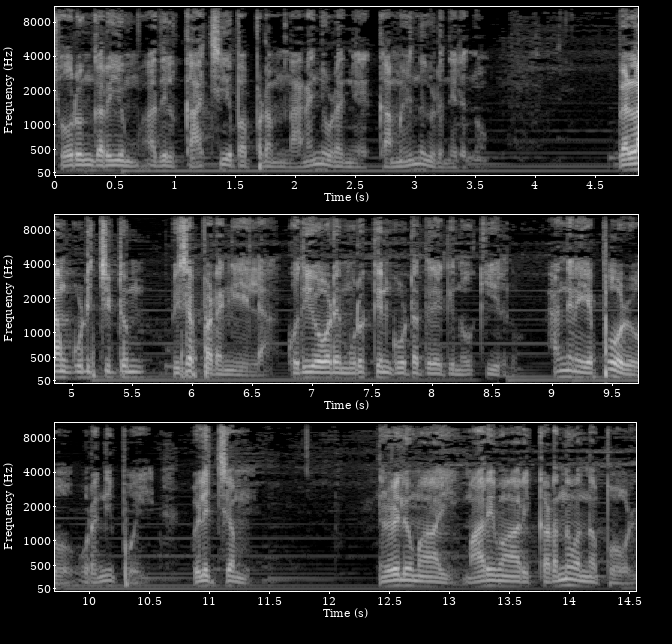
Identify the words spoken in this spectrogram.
ചോറും കറിയും അതിൽ കാച്ചിയ പപ്പടം നനഞ്ഞുടഞ്ഞ് കമിഴ്ന്നു കിടന്നിരുന്നു. വെള്ളം കുടിച്ചിട്ടും വിശപ്പടങ്ങിയില്ല. കൊതിയോടെ മുറുക്കിൻ കൂട്ടത്തിലേക്ക് നോക്കിയിരുന്നു. അങ്ങനെ എപ്പോഴോ ഉറങ്ങിപ്പോയി. വെളിച്ചം നിഴലുമായി മാറി മാറി കടന്നു വന്നപ്പോൾ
